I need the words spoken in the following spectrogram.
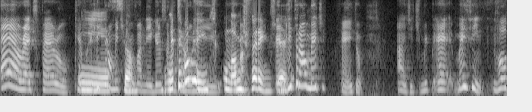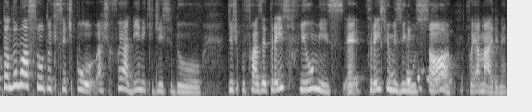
é Red Sparrow, que é Isso. literalmente Viúva Negra. Literalmente, um nome roubado. diferente. É, é. literalmente. É, então. Ai, gente, me... é, mas enfim, voltando no assunto que você, tipo, acho que foi a Aline que disse do. De, tipo, fazer três filmes. é, três filmes em um só. Foi a Mari, né?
